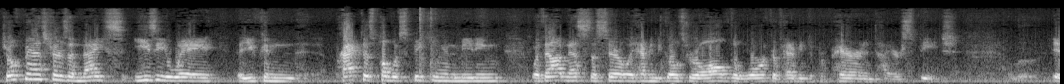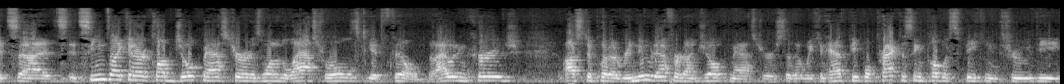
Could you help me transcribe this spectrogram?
Joke Master is a nice, easy way that you can practice public speaking in the meeting without necessarily having to go through all the work of having to prepare an entire speech it's, uh, it's, it seems like in our club, Joke Master is one of the last roles to get filled. But I would encourage us to put a renewed effort on Joke Master so that we can have people practicing public speaking through the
